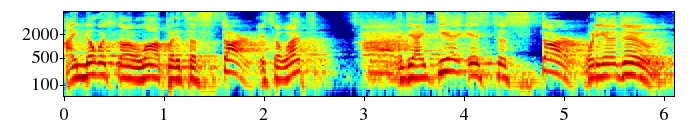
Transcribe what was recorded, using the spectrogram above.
I know it's not a lot, but it's a start. It's a what? Start. And the idea is to start. What are you gonna do?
